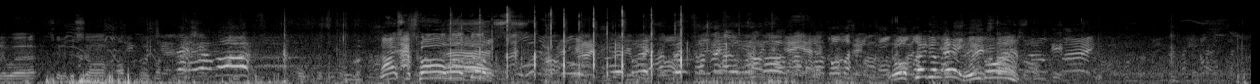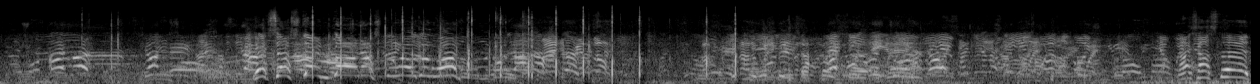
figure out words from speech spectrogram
to work. It's going to be sore. Nice call. Well done. No penalty. See, boys. Yes, Aston. Go on, Aston. Well done, lad. Nice, Aston.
